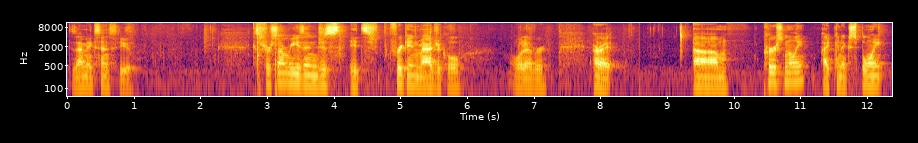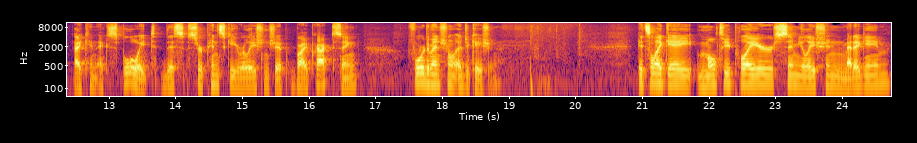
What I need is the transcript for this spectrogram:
Does that make sense to you? Because for some reason, just, it's freaking magical. Whatever. All right. Um, personally, I can exploit I can exploit this Sierpinski relationship by practicing four-dimensional education. It's like a multiplayer simulation metagame.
